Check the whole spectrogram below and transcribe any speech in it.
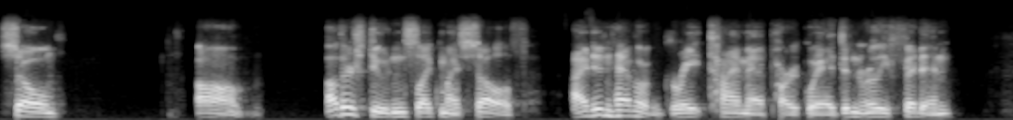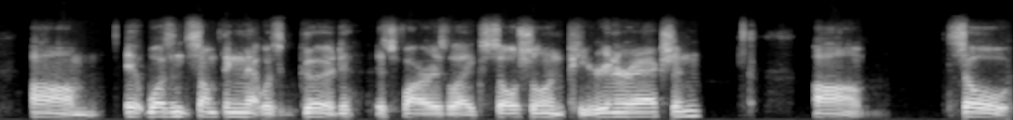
So, um, other students like myself, I didn't have a great time at Parkway. I didn't really fit in. Um, it wasn't something that was good as far as like social and peer interaction. Um, so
